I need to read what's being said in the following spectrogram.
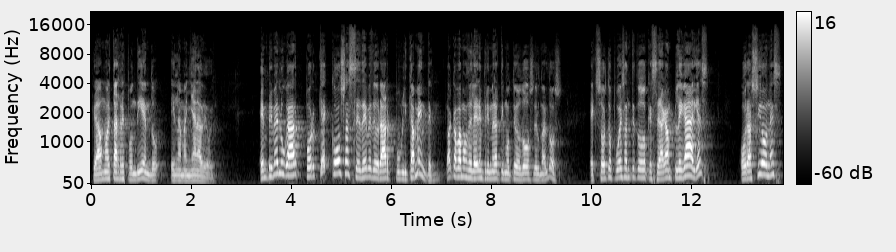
que vamos a estar respondiendo en la mañana de hoy. En primer lugar, ¿por qué cosas se debe de orar públicamente? Lo acabamos de leer en 1 Timoteo 2, del 1 al 2. Exhorto pues ante todo que se hagan plegarias, oraciones,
